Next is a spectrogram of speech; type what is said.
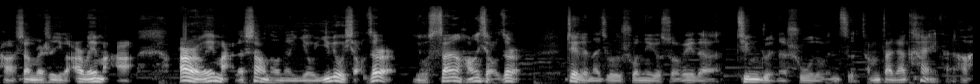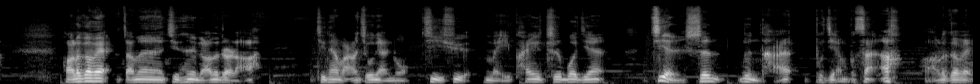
哈，上面是一个二维码，二维码的上头呢有一溜小字儿，有三行小字儿，这个呢就是说那个所谓的精准的输入的文字，咱们大家看一看哈。好了，各位，咱们今天就聊到这儿了啊。今天晚上九点钟继续美拍直播间健身论坛，不见不散啊！好了，各位，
